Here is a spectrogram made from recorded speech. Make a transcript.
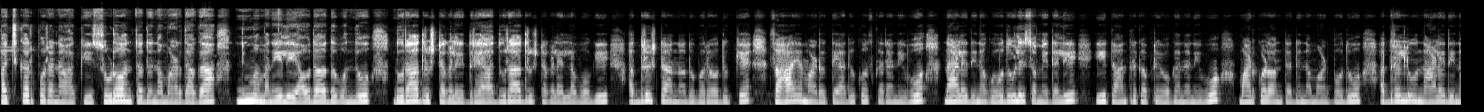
ಪಚ್ಕರ್ಪೂರನ ಹಾಕಿ, ಸುಡೋ ಅಂಥದ್ದನ್ನು ಮಾಡಿದಾಗ ನಿಮ್ಮ ಮನೆಯಲ್ಲಿ ಯಾವುದಾದ್ರು ಒಂದು ದುರಾದೃಷ್ಟಗಳಿದ್ದರೆ ಆ ದುರಾದೃಷ್ಟಗಳೆಲ್ಲ ಹೋಗಿ, ಅದೃಷ್ಟ ಅನ್ನೋದು ಬರೋದಕ್ಕೆ ಸಹಾಯ ಮಾಡುತ್ತೆ. ಅದಕ್ಕೋಸ್ಕರ ನೀವು ನಾಳೆ ದಿನ ಗೋಧೂಳಿ ಸಮಯದಲ್ಲಿ ಈ ತಾಂತ್ರಿಕ ಪ್ರಯೋಗನ ನೀವು ಮಾಡ್ಕೊಳ್ಳೋ ಅಂಥದ್ದನ್ನು ಮಾಡ್ಬೋದು. ಅದರಲ್ಲೂ ನಾಳೆ ದಿನ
